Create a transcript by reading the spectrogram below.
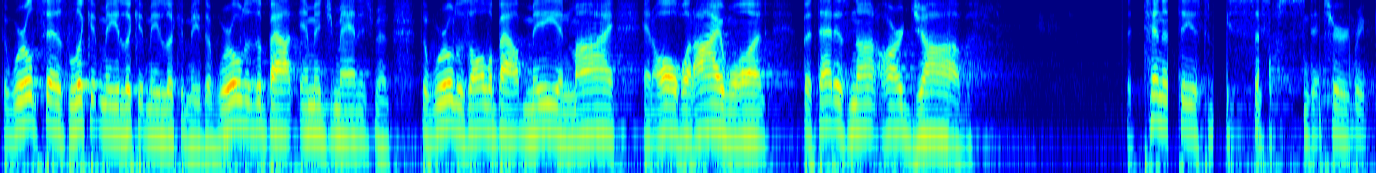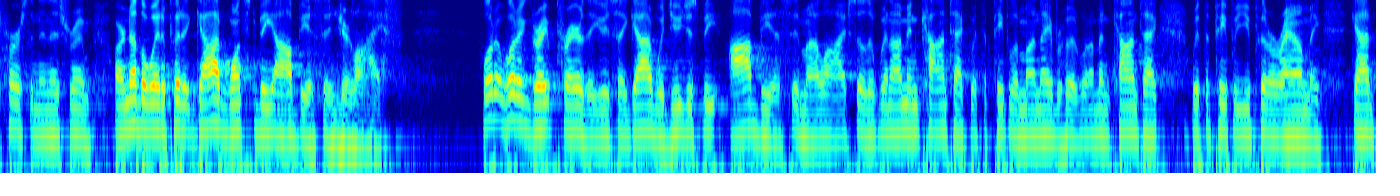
The world says, look at me, look at me, look at me. The world is about image management. The world is all about me and my and all what I want, but that is not our job. The tendency is to be self-centered, every person in this room. Or another way to put it, God wants to be obvious in your life. What a, what a great prayer that you say, God, would you just be obvious in my life so that when I'm in contact with the people in my neighborhood, when I'm in contact with the people you put around me, God,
